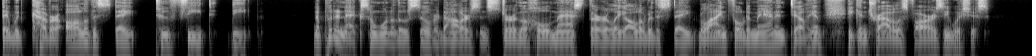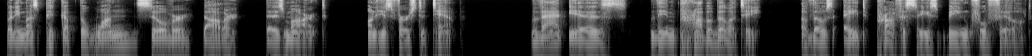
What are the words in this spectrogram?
they would cover all of the state two feet deep. Now put an X on one of those silver dollars and stir the whole mass thoroughly all over the state, blindfold a man and tell him he can travel as far as he wishes, but he must pick up the one silver dollar that is marked on his first attempt. That is the improbability of those eight prophecies being fulfilled.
